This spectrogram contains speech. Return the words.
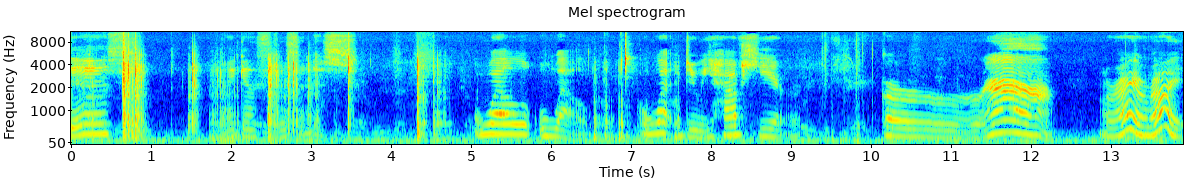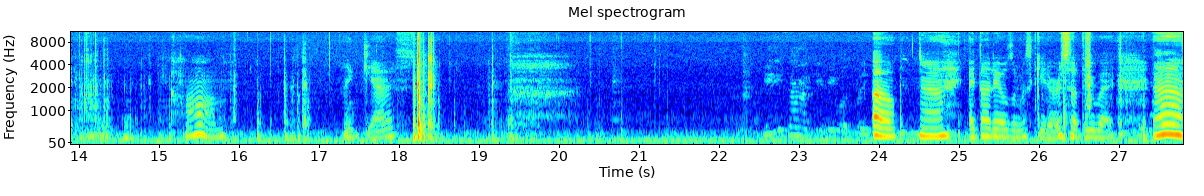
this. I guess this and this. Well, well, what do we have here? Grrr. All right, all right. Calm. I guess. Oh, uh, I thought it was a mosquito or something, but uh,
